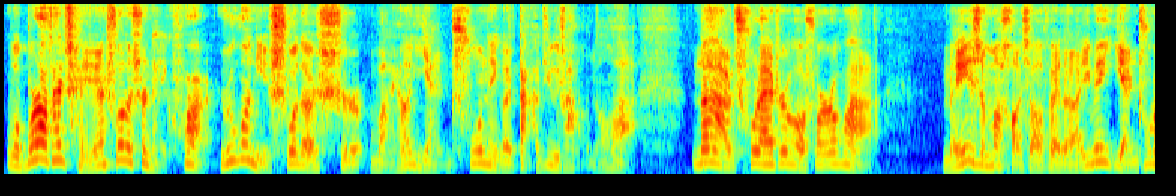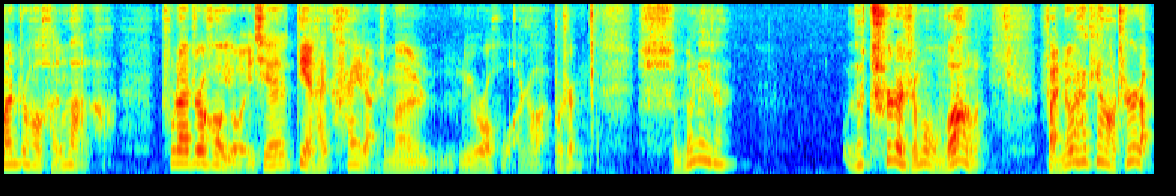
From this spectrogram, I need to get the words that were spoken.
我不知道他产业园说的是哪块儿。如果你说的是晚上演出那个大剧场的话，那出来之后，说实话，没什么好消费的了，因为演出完之后很晚了。出来之后有一些店还开着，什么驴肉火烧，不是什么来着？我都吃的什么我忘了，反正还挺好吃的。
